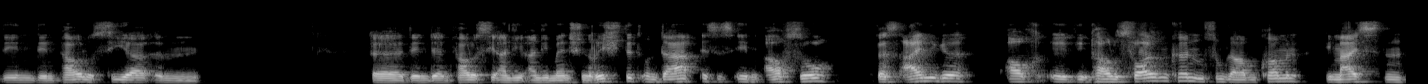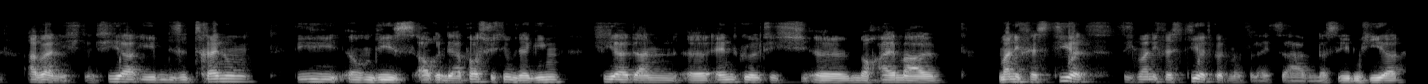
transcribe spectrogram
den, den Paulus hier ähm, äh, den, den Paulus hier an die, an die Menschen richtet. Und da ist es eben auch so, dass einige auch äh, dem Paulus folgen können und zum Glauben kommen, die meisten aber nicht. Und hier eben diese Trennung, die, um die es auch in der Apostelgeschichte wieder ging, hier dann äh, endgültig äh, noch einmal manifestiert, sich manifestiert, könnte man vielleicht sagen, dass eben hier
